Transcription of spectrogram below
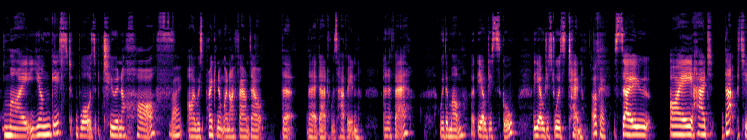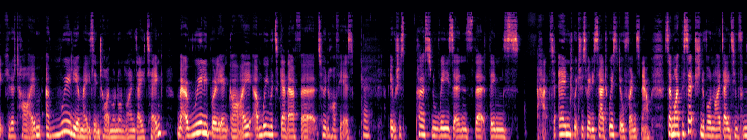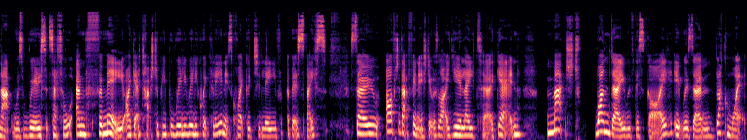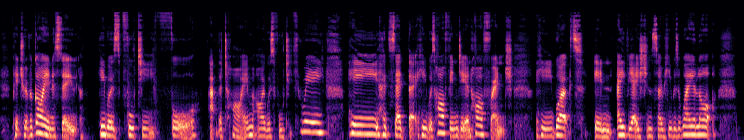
My youngest was two and a half. Right. I was pregnant when I found out that their dad was having an affair with a mum at the eldest school. The eldest was 10. Okay. So I had that particular time a really amazing time on online dating, met a really brilliant guy, and we were together for two and a half years. Okay. It was just personal reasons that things had to end, which was really sad. We're still friends now. So my perception of online dating from that was really successful. And for me, I get attached to people really, really quickly, and it's quite good to leave a bit of space. So after that finished, it was like a year later again, matched one day with this guy. It was um black and white picture of a guy in a suit. He was 44 at the time. I was 43. He had said that he was half Indian, half French. He worked in aviation, so he was away a lot.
